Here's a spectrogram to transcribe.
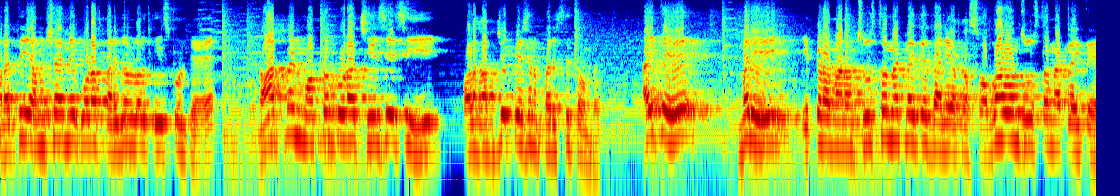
ప్రతి అంశాన్ని కూడా పరిగణలోకి తీసుకుంటే డాక్యుమెంట్ మొత్తం కూడా చేసేసి వాళ్ళకి అబ్జెక్ట్ చేసిన పరిస్థితి ఉంది. అయితే మరి ఇక్కడ మనం చూస్తున్నట్లయితే దాని యొక్క స్వభావం చూస్తున్నట్లయితే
